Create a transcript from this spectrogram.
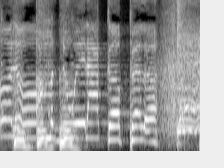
solo. I'ma do it a cappella. Yeah.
